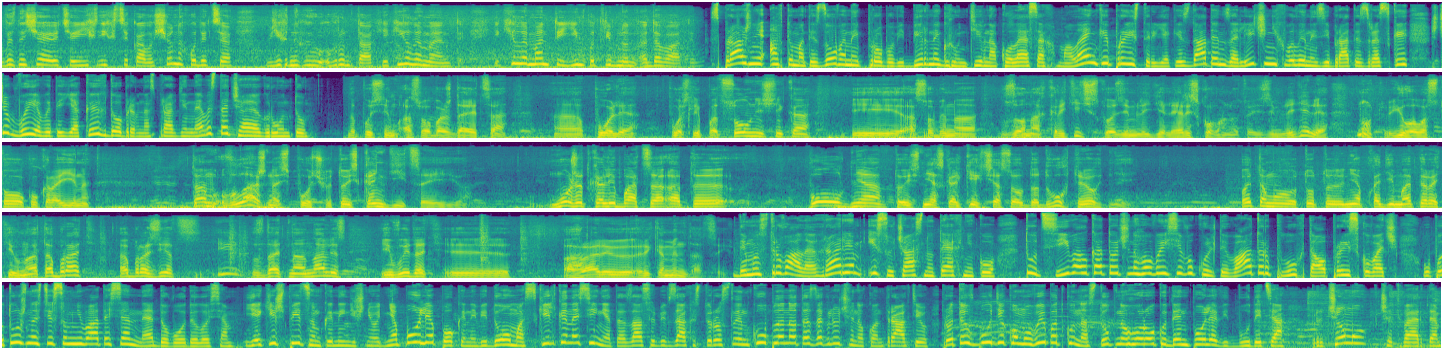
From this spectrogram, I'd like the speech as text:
визначають їх цікаво, що знаходиться в їхніх ґрунтах, які елементи, які елементи їм потрібно давати. Справжній автоматизований пробовідбірник ґрунтів на колесах. Маленький пристрій, який здатен за лічені хвилини зібрати зразки, щоб виявити, яких добрив насправді не вистачає ґрунту. Допустим, освобождается э, поле после подсолнечника и особенно в зонах критического земледелия, рискованного, то есть земледелия, ну, юго-восток Украины, там влажность почвы, то есть кондиция ее, может колебаться от э, полдня, то есть нескольких часов до двух-трех дней. Поэтому тут э, необходимо оперативно отобрать образец и сдать на анализ и выдать э, аграрию рекомендации. Демонстрували аграріям і сучасну техніку. Тут сівалка точного висіву, культиватор, плуг та оприскувач. У потужності сумніватися не доводилося. Які ж підсумки нинішнього дня поля, поки невідомо. Скільки насіння та засобів захисту рослин куплено та заключено контрактів. Проте в будь-якому випадку наступного року день поля відбудеться. Причому в четверте.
